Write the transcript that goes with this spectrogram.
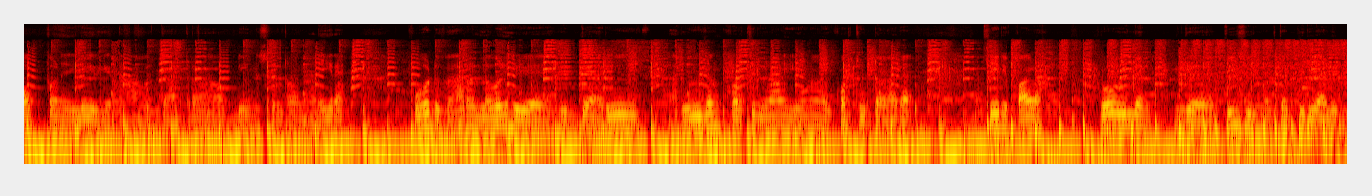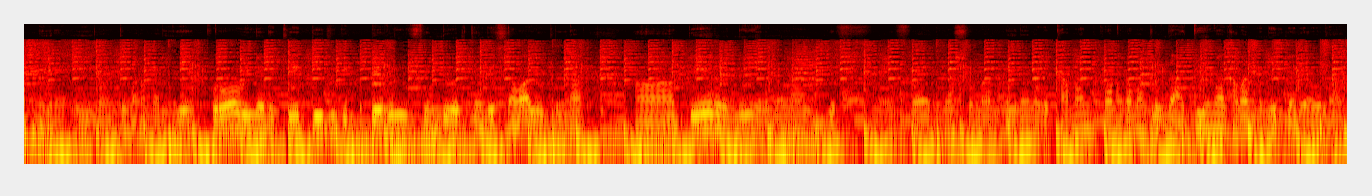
ஓப்பனிலே இருக்கேன் நான் வந்து ஆட்டுறேன் அப்படின்னு சொல்கிறான்னு நினைக்கிறேன். போட்டு வேறு லெவல் ஹெட்டு அறுபது அறுபது தான் குறைச்சிருக்கிறான் இவனும் குறைச்சி விட்டா வேற. சரி பார்க்கலாம். ப்ரோ வில்லன் இங்கே பிசி மட்டும் தெரியாதுன்னு நினைக்கிறேன். இதில் வந்து வர மாட்டேங்குது. ப்ரோ வில்லனுக்கு டிஜிபி டெவில் ஃப்ரெண்டு ஒருத்தர் வந்து சவால் விட்டுருக்கான் பேர் வந்து என்னமோ என்னமோ சொன்னான்னு நினைக்கிறேன். நம்ம கமெண்ட் போன கமெண்ட்லேருந்து அதிகமாக கமெண்ட் பண்ணியிருக்காரு அவர் தான்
